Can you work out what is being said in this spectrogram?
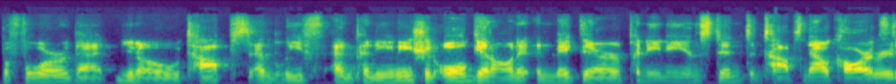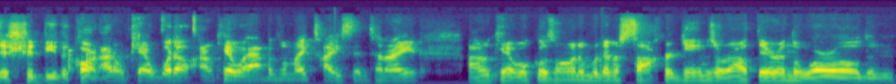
before that you know Topps and leaf and panini should all get on it and make their panini instant and Topps now cards Agreed. this should be the card i don't care what else, i don't care what happens with mike tyson tonight i don't care what goes on in whatever soccer games are out there in the world and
